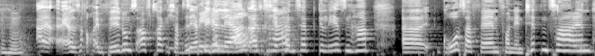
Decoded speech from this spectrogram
Äh, Also auch ein Bildungsauftrag. Ich habe sehr viel gelernt, als ich ihr. Konzept gelesen habe. Äh, großer Fan von den Tittenzahlen.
